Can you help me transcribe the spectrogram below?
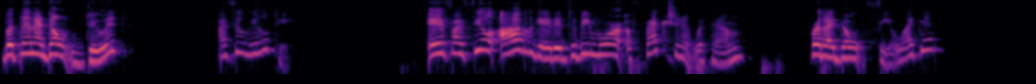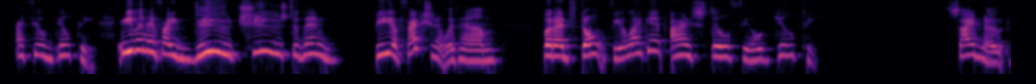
but then I don't do it, I feel guilty. If I feel obligated to be more affectionate with him, but I don't feel like it, I feel guilty. Even if I do choose to then be affectionate with him, but I don't feel like it, I still feel guilty. Side note,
